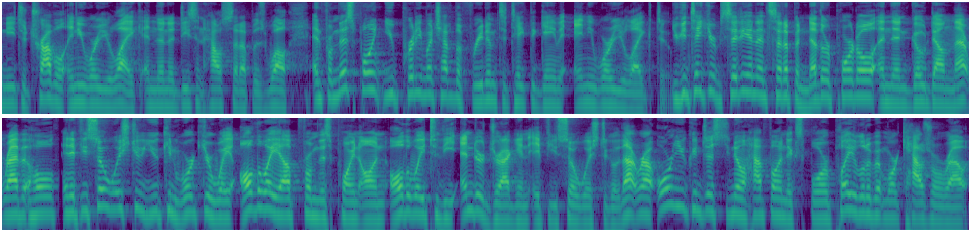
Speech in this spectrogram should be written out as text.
need to travel anywhere you like, and then a decent house setup as well. And from this point, you pretty much have the freedom to take the game anywhere you like to. You can take your obsidian and set up a nether portal and then go down that rabbit hole. And if you so wish to, you can work your way all the way up from this point on, all the way to the ender dragon if you so wish to go that route, or you can just, you know, have fun, explore, play a little bit more casual route,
